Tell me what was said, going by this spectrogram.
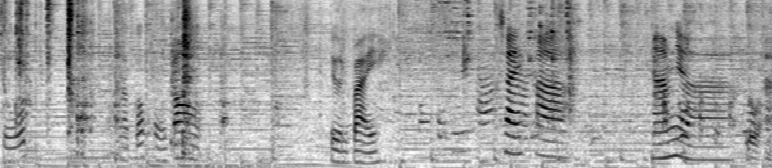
ชุด แล้วก็คงต้องเดินไป ใช่ค่ะ น้ำยาอะ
